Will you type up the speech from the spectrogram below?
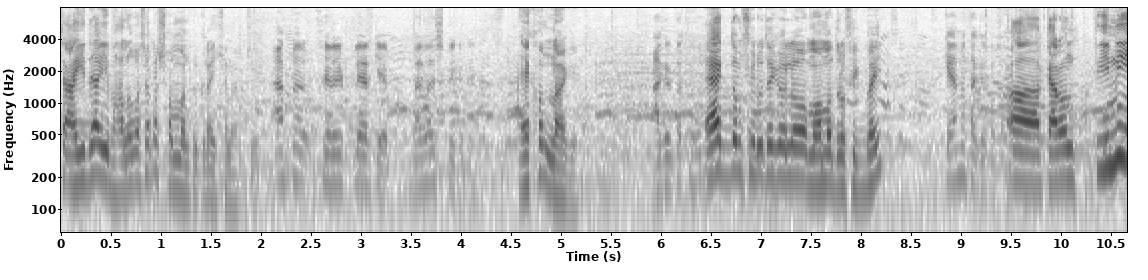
চাহিদা এই ভালোবাসাটা সম্মানটুকু রাখেন আর কি। আপনার ফেভারিট প্লেয়ার কে? বাংলাদেশ ক্রিকেটে এখন না আগে। আগের কথা একদম শুরু থেকে হলো মোহাম্মদ রফিক ভাই। কেন তাকে কারণ তিনি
